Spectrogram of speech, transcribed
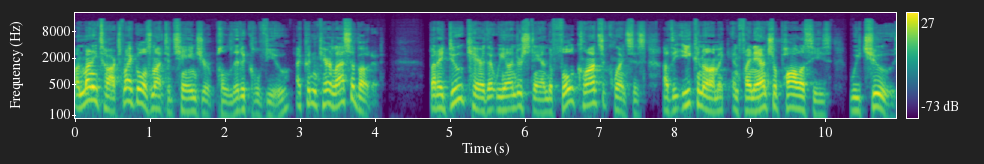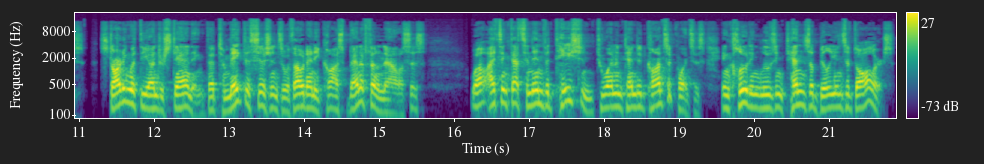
On Money Talks, my goal is not to change your political view. I couldn't care less about it. But I do care that we understand the full consequences of the economic and financial policies we choose, starting with the understanding that to make decisions without any cost benefit analysis, well, I think that's an invitation to unintended consequences, including losing tens of billions of dollars.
